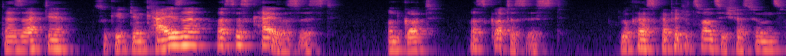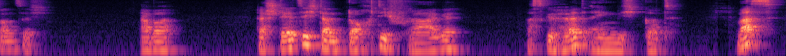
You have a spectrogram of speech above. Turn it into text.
da sagt er, so gebt dem Kaiser, was des Kaisers ist, und Gott, was Gottes ist. Lukas Kapitel 20, Vers 25. Aber da stellt sich dann doch die Frage, was gehört eigentlich Gott? Was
